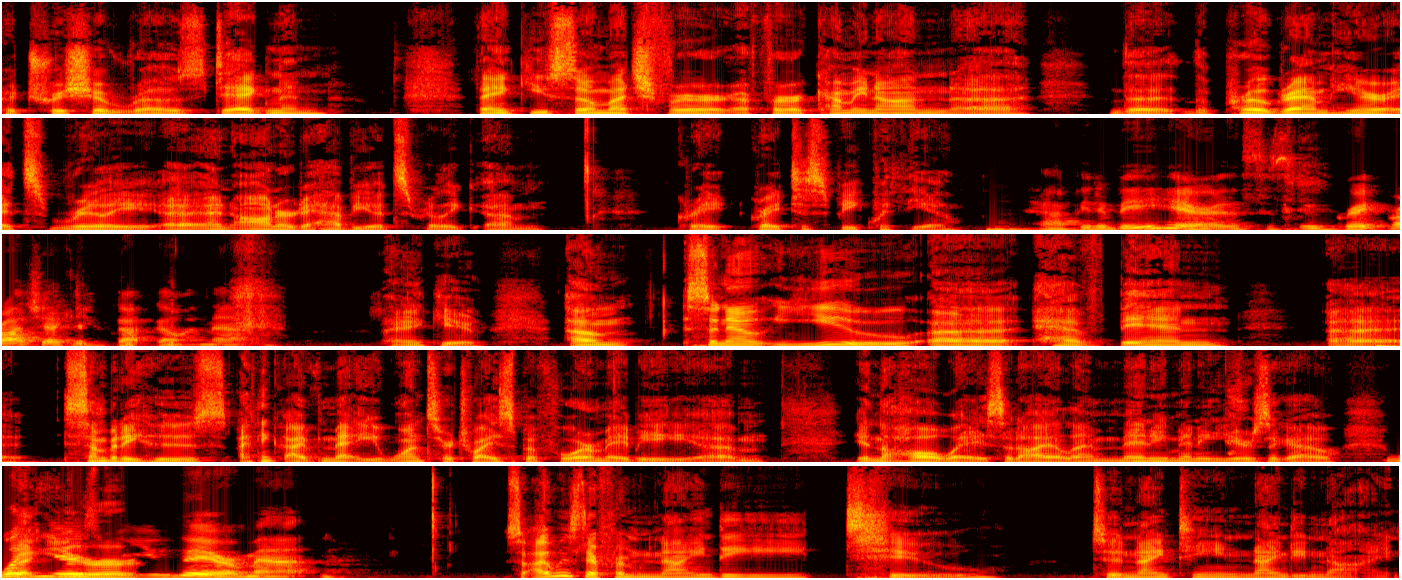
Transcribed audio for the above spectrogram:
Patricia Rose Duignan. Thank you so much for for coming on uh, the the program here. It's really uh, an honor to have you. It's really um, great great to speak with you. Happy to be here. This is a great project you've got going, Matt. Thank you. Um, so now you uh, have been uh, somebody who's I think I've met you once or twice before, maybe um, in the hallways at ILM many many years ago. What but years were you there, Matt? So I was there from '92 to 1999.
